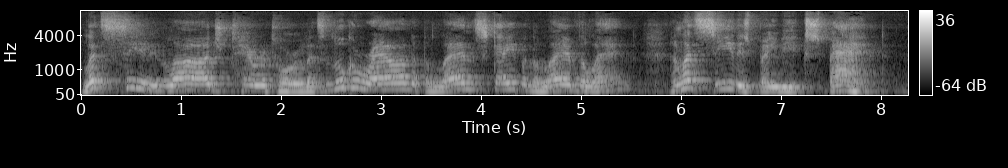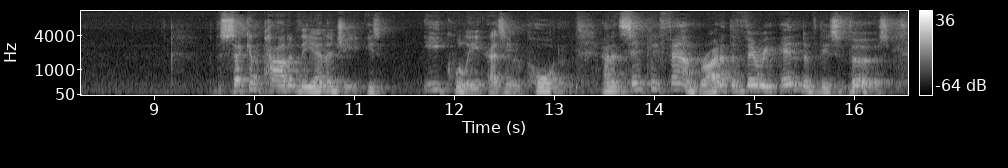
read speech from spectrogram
Let's see it in large territory. Let's look around at the landscape and the lay of the land, and let's see this baby expand. But the second part of the energy is equally as important, and it's simply found right at the very end of this verse,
